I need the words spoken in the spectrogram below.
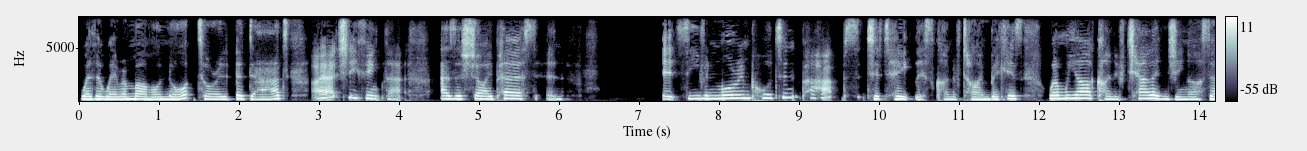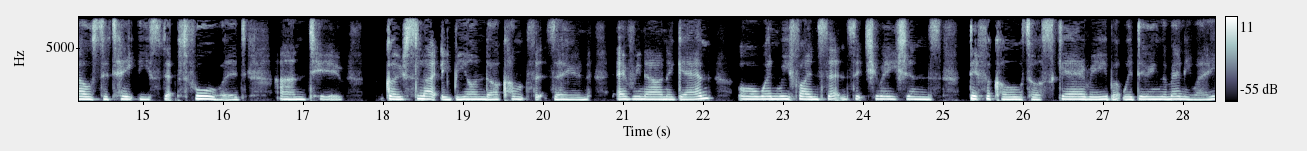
whether we're a mum or not, or a, a, dad. I actually think that as a shy person, it's even more important perhaps to take this kind of time because when we are kind of challenging ourselves to take these steps forward and to go slightly beyond our comfort zone every now and again, or when we find certain situations difficult or scary, but we're doing them anyway,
